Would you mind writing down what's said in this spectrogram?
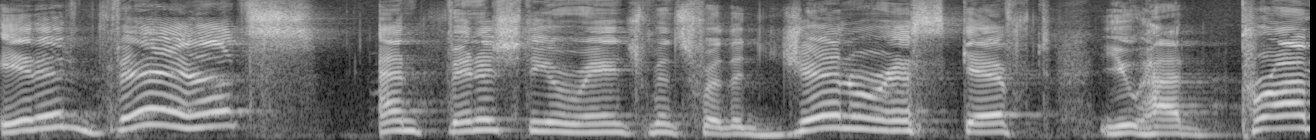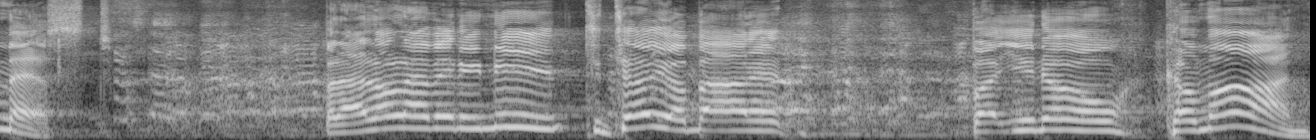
in advance and finish the arrangements for the generous gift you had promised. But I don't have any need to tell you about it. But you know, come on.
